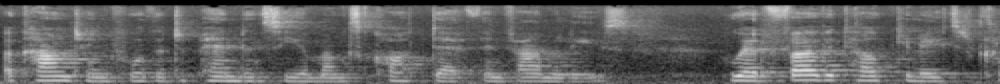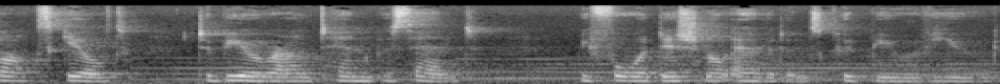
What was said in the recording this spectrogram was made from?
accounting for the dependency amongst cot death in families, who had further calculated Clark's guilt to be around 10% before additional evidence could be reviewed.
